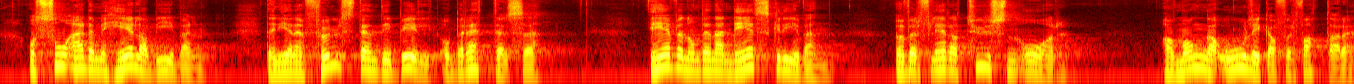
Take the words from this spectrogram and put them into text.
Och så är det med hela Bibeln. Den ger en fullständig bild och berättelse, även om den är nedskriven över flera tusen år av många olika författare,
